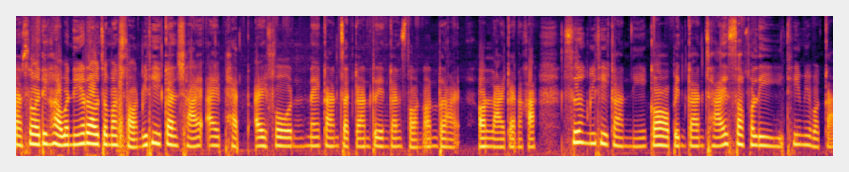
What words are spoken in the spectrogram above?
ค่ะ สวัสดีค่ะ วันนี้เราจะมาสอนวิธีการใช้ iPad iPhone ในการจัดการเรียนการสอนออนไลน์ออนไลน์กันนะคะ ซึ่งวิธีการนี้ก็เป็นการใช้ Safari ที่มีปากกา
